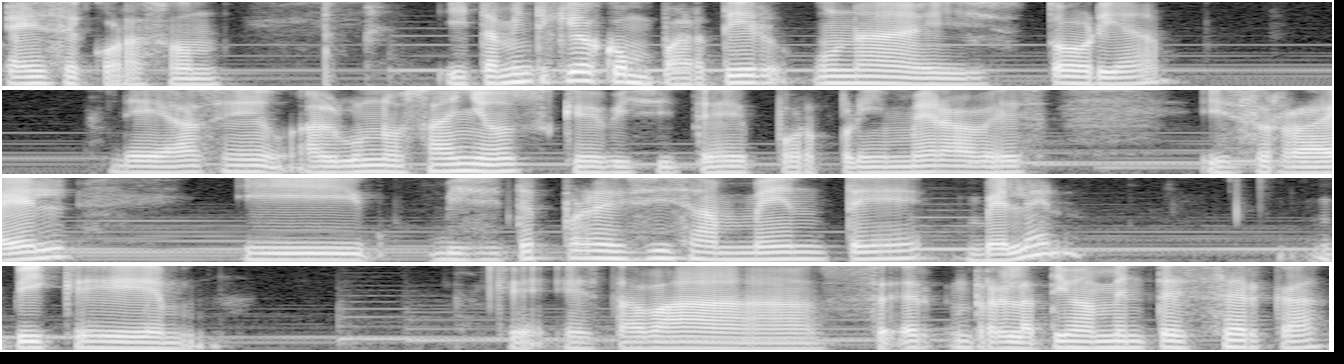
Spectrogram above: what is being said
ese corazón. Y también te quiero compartir una historia de hace algunos años que visité por primera vez Israel y visité precisamente Belén. Vi que, que estaba relativamente cerca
